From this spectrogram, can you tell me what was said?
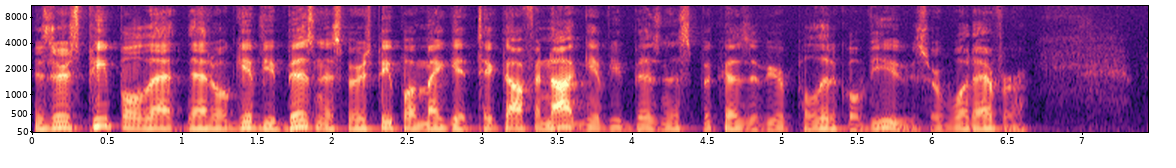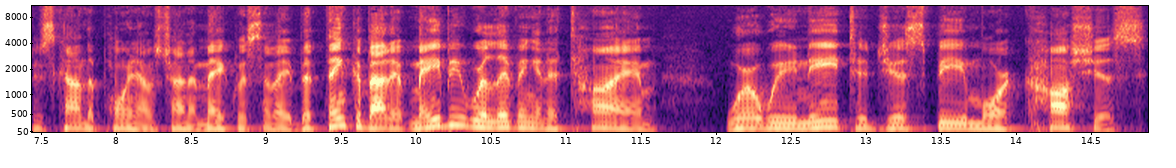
Is there's people that, that'll give you business, but there's people that may get ticked off and not give you business because of your political views or whatever. Which is kind of the point I was trying to make with somebody. But think about it. Maybe we're living in a time where we need to just be more cautious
